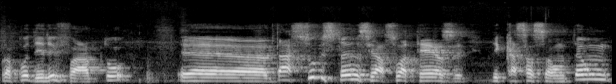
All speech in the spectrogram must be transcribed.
para poder, de fato, é, dar substância à sua tese de cassação. Então,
